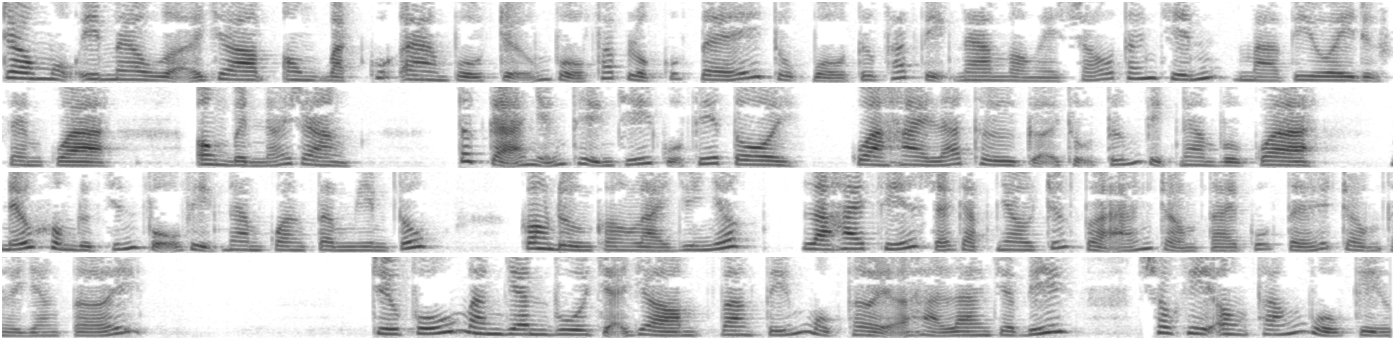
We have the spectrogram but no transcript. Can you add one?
Trong một email gửi cho ông Bạch Quốc An, Vụ trưởng Vụ Pháp luật Quốc tế thuộc Bộ Tư pháp Việt Nam vào ngày 6 tháng 9 mà VOA được xem qua, ông Bình nói rằng, tất cả những thiện chí của phía tôi, qua hai lá thư gửi Thủ tướng Việt Nam vừa qua, nếu không được chính phủ Việt Nam quan tâm nghiêm túc, con đường còn lại duy nhất là hai phía sẽ gặp nhau trước tòa án trọng tài quốc tế trong thời gian tới. Triệu Phú mang danh vua chả giòm, vang tiếng một thời ở Hà Lan cho biết, sau khi ông thắng vụ kiện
